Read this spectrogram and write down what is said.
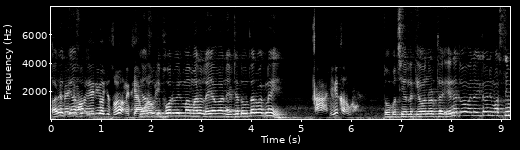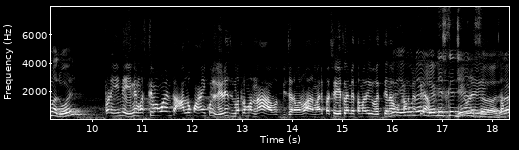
અરે, ત્યાં સુધી- એરિયો હજુ જોયો નથી ત્યાં સુધી ફોર વ્હીલમાં મારે લઈ આવવા ને હેઠે તો ઉતારવા કે નહીં? હા એ ખરું. તો પછી એટલે કહેવાનો અર્થ એને તો એને તો એની મસ્તીમાં જ હોય. પણ એને એને મસ્તીમાં હોય ને તો આ લોકો અહીં કોઈ લેડીઝ મતલબમાં ના આવે બીજા નંબરમાં અને મારી પાસે એટલે મેં તમારી વ્યક્તિના એવું નહીં લેડીઝ કે જેન્ટ્સ જરા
